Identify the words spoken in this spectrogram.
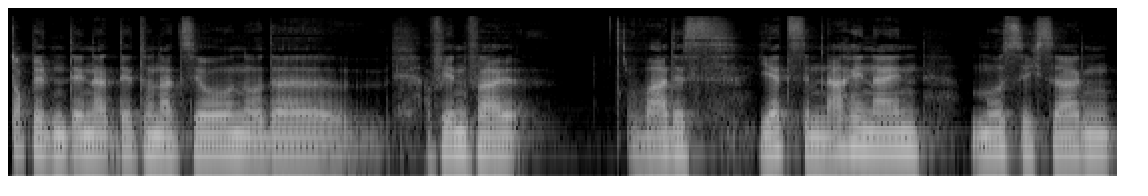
doppelten Detonation oder auf jeden Fall war das jetzt im Nachhinein, muss ich sagen,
